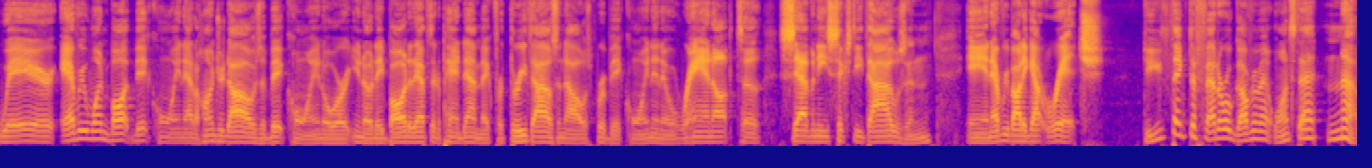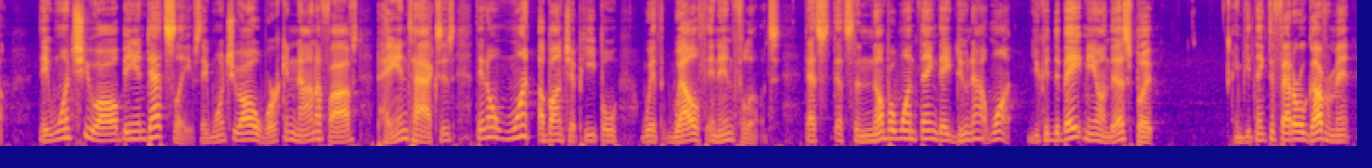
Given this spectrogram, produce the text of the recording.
where everyone bought Bitcoin at $100 a Bitcoin or you know they bought it after the pandemic for $3,000 per Bitcoin and it ran up to 70, 60,000 and everybody got rich. Do you think the federal government wants that? No. They want you all being debt slaves. They want you all working nine to fives, paying taxes. They don't want a bunch of people with wealth and influence. That's that's the number one thing they do not want. You could debate me on this, but if you think the federal government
